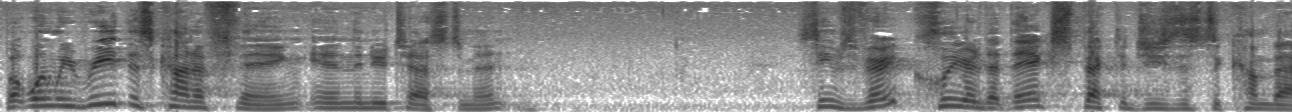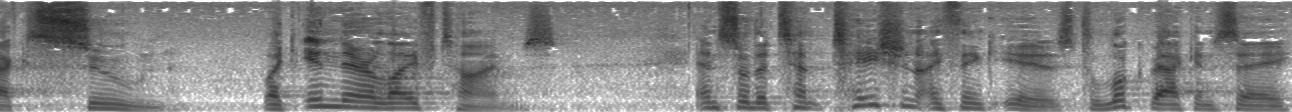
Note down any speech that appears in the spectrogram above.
But when we read this kind of thing in the New Testament, it seems very clear that they expected Jesus to come back soon, like in their lifetimes. And so the temptation, I think, is to look back and say,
